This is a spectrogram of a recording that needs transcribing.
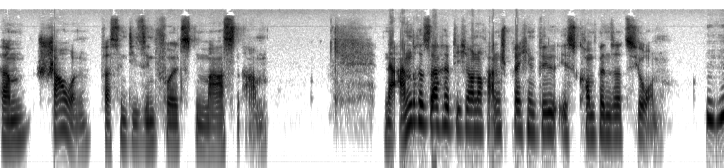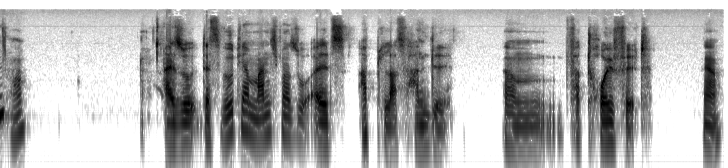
ähm, schauen, was sind die sinnvollsten Maßnahmen. Eine andere Sache, die ich auch noch ansprechen will, ist Kompensation. Mhm. Ja? Also das wird ja manchmal so als Ablasshandel ähm, verteufelt. Ja,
